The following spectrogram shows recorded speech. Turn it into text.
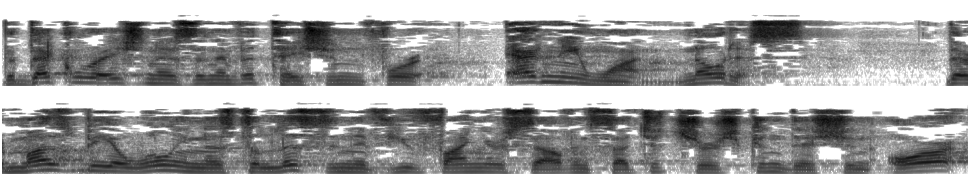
The declaration is an invitation for anyone. Notice, there must be a willingness to listen if you find yourself in such a church condition or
